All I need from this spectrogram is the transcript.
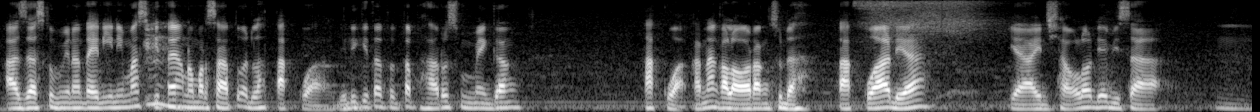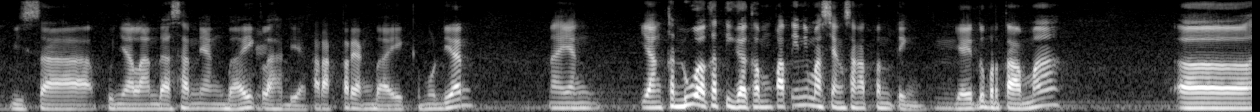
azas kepemimpinan TNI ini mas, kita yang nomor satu adalah takwa. Jadi kita tetap harus memegang takwa. Karena kalau orang sudah takwa dia, ya insya Allah dia bisa Hmm. bisa punya landasan yang baik lah dia, karakter yang baik. Kemudian, nah yang yang kedua, ketiga, keempat ini mas yang sangat penting, Hmm. yaitu pertama eh,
